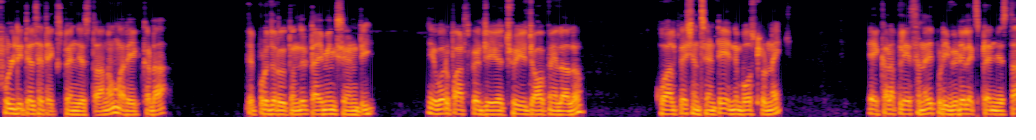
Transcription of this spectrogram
ఫుల్ డీటెయిల్స్ అయితే ఎక్స్ప్లెయిన్ చేస్తాను. మరి ఎక్కడ ఎప్పుడు జరుగుతుంది టైమింగ్స్ ఏంటి ఎవరు పార్టిసిపేట్ చేయొచ్చు ఈ జాబ్ మేళాలో? క్వాలిఫికేషన్స్ ఏంటి ఎన్ని పోస్టులు ఉన్నాయి? ఎక్కడ ప్లేస్ అనేది ఇప్పుడు ఈ వీడియోలో ఎక్స్ప్లెయిన్ చేస్తా.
